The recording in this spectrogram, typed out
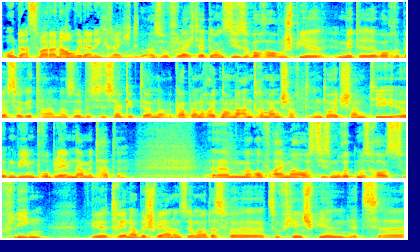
Und das war dann auch wieder nicht recht. Also vielleicht hätte uns diese Woche auch ein Spiel Mitte der Woche besser getan. Also das ist ja, gibt ja, gab ja heute noch eine andere Mannschaft in Deutschland, die irgendwie ein Problem damit hatte, ähm, auf einmal aus diesem Rhythmus rauszufliegen. Wir Trainer beschweren uns immer, dass wir zu viel spielen. Jetzt äh,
